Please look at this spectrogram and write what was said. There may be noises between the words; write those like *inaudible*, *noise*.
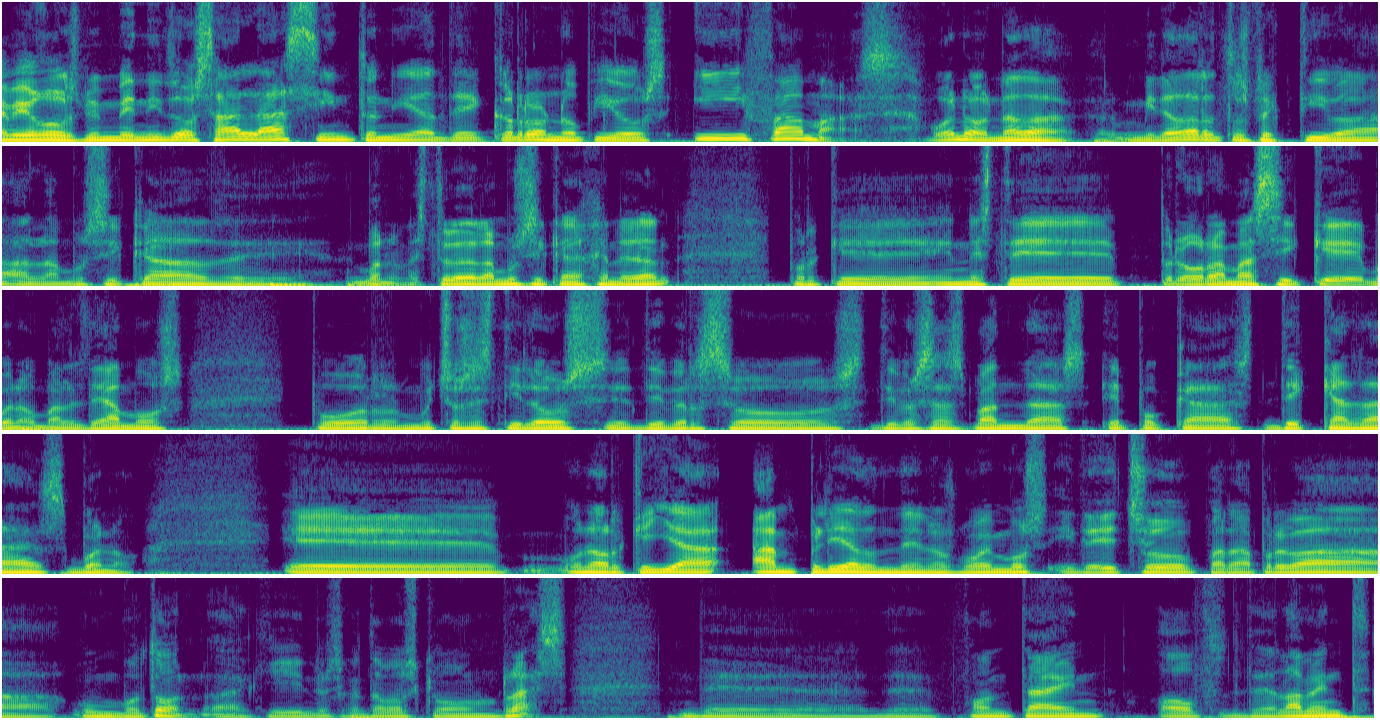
Amigos, bienvenidos a la sintonía de cronopios y famas. Bueno, nada, mirada retrospectiva a la música de, bueno, la historia de la música en general, porque en este programa sí que, bueno, baldeamos por muchos estilos, eh, diversos, diversas bandas, épocas, décadas, bueno, eh, una horquilla amplia donde nos movemos y de hecho para prueba un botón. Aquí nos encontramos con Rush de, Fontaine of the Lament,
